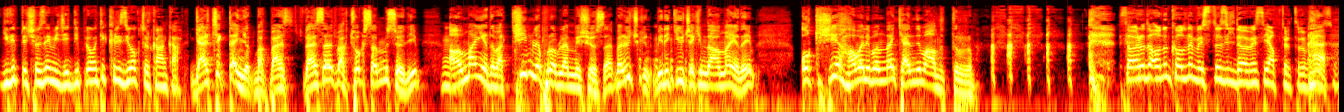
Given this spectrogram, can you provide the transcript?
gidip de çözemeyeceği diplomatik kriz yoktur kanka. Gerçekten yok. Bak ben ben sana bak çok samimi söyleyeyim. Almanya'da bak kimle problem yaşıyorsa ben 3 gün 1 2 3 Ekim'de Almanya'dayım. O kişiye havalimanından kendimi aldırtırırım. Sonra da onun koluna Mesut Özil dövmesi yaptırtırım He, diyorsun.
